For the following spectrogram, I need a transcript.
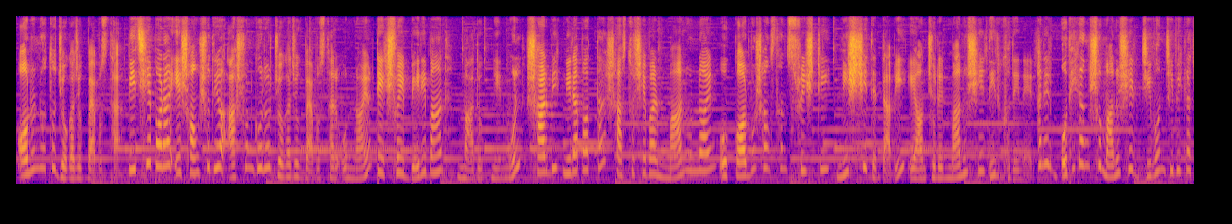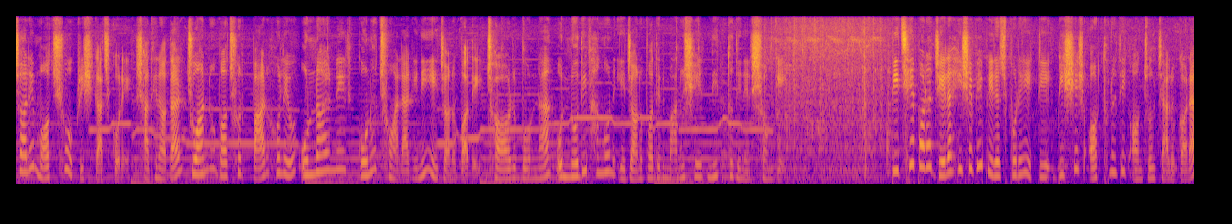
অনুন্নত যোগাযোগ ব্যবস্থা। পিছিয়ে পড়া এ সংসদীয় আসনগুলোর যোগাযোগ ব্যবস্থার উন্নয়ন, টেকসই বেড়িবাঁধ, মাদক নির্মূল, সার্বিক নিরাপত্তা, স্বাস্থ্যসেবার মান উন্নয়ন ও কর্মসংস্থান সৃষ্টি নিশ্চিতের দাবি এ অঞ্চলের মানুষের দীর্ঘদিনের। এখানের অধিকাংশ মানুষের জীবন জীবিকা চলে মৎস্য ও কৃষিকাজ করে। স্বাধীনতার চুয়ান্ন বছর পার হলেও উন্নয়নের কোনো ছোঁয়া লাগেনি এই জনপদে। ঝড়, বন্যা ও নদী ভাঙন এ জনপদের মানুষের নিত্যদিনের সঙ্গে। পিছিয়ে পড়া জেলা হিসেবে পিরোজপুরে একটি বিশেষ অর্থনৈতিক অঞ্চল চালু করা,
